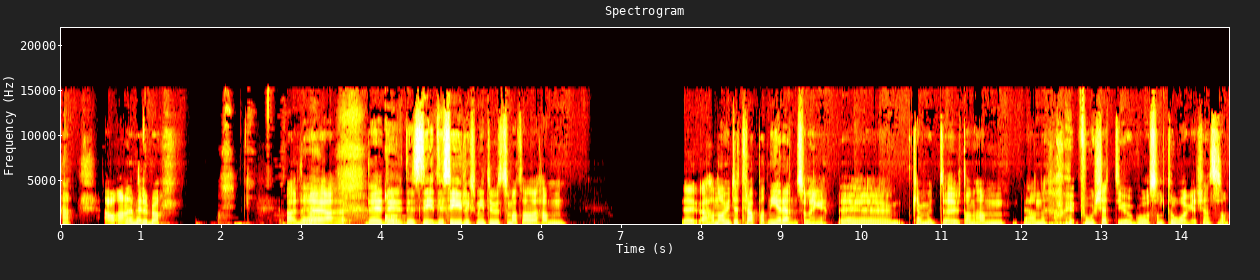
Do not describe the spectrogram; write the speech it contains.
Ja, han är väldigt bra. Ja, det, det, det, Ja. det, ser, det ser ju liksom inte ut som att han... Han, det- han har ju inte trappat ner än så länge. Kan vi inte, utan han, han fortsätter ju att gå som tåget, känns det som.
